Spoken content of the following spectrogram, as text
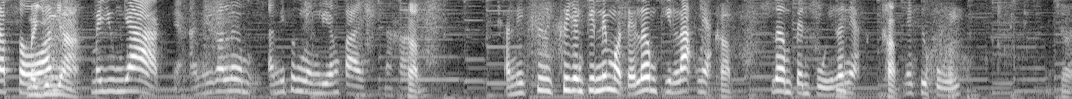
ซับซ้อนไม่ยุ่งยากไม่ยุ่งยากเนี่ยอันนี้ก็เริ่มอันนี้เพิ่งลงเลี้ยงไปนะคะครับอันนี้คือคือยังกินไม่หมดแต่เริ่มกินละเนี่ยครับเริ่มเป็นปุ๋ยแล้วเนี่ยครับนี่คือปุ๋ยใช่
